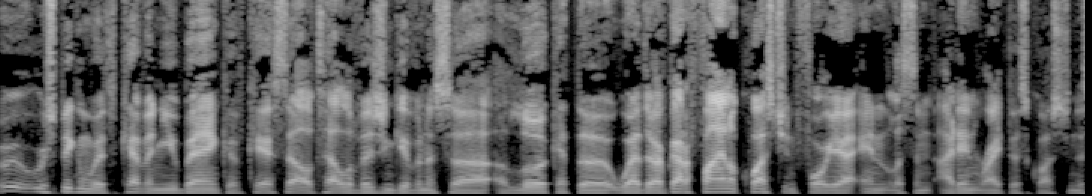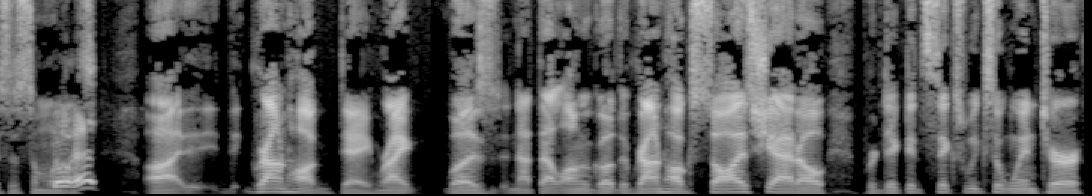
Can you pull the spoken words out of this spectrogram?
We're speaking with Kevin Eubank of KSL Television, giving us a, a, look at the weather. I've got a final question for you. And listen, I didn't write this question. This is someone Go else. ahead. Uh, Groundhog Day, right, was not that long ago. The groundhog saw his shadow, predicted six weeks of winter.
